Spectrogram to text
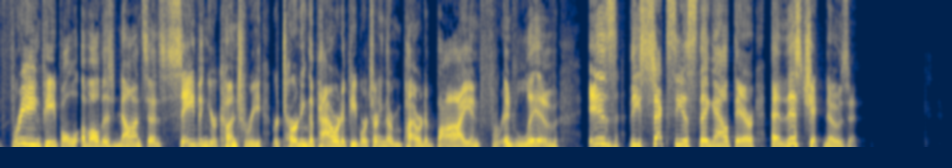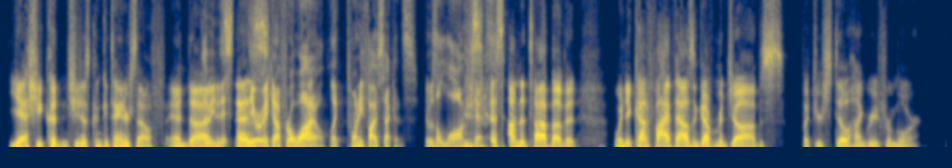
freeing people of all this nonsense, saving your country, returning the power to people, returning their power to buy and, and live is the sexiest thing out there. And this chick knows it. Yeah, she couldn't. She just couldn't contain herself. And uh, I mean, they, says, they were making out for a while, like 25 seconds. It was a long kiss. on the top of it, when you cut five thousand government jobs, but you're still hungry for more.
